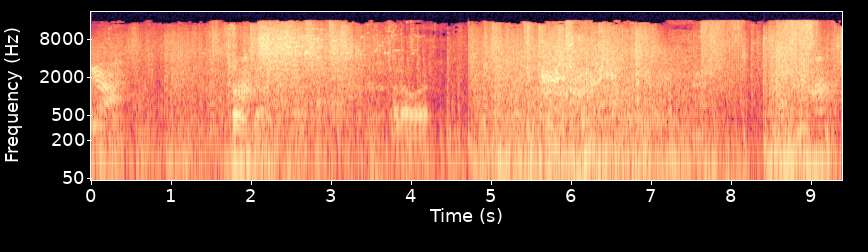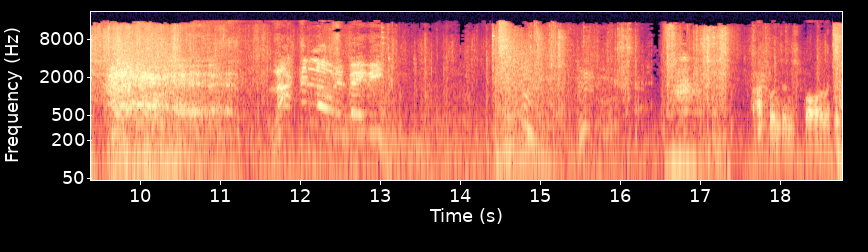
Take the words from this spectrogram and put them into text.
Yeah. So good. I know, uh, Locked and loaded, baby. Last one's in spawn, I think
